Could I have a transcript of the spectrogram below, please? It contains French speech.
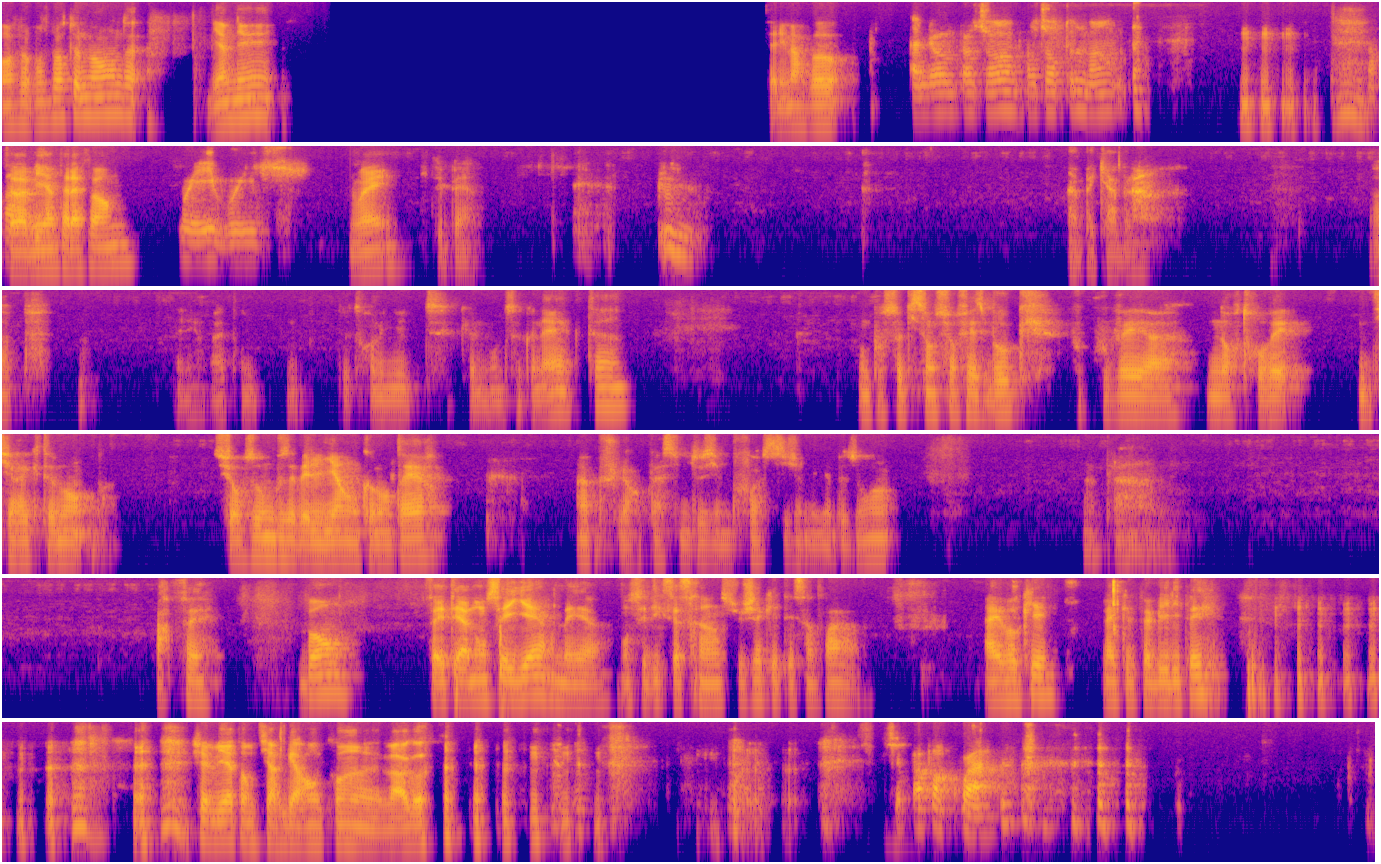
Bonjour, bonjour tout le monde. Bienvenue. Salut Margot. Allô, bonjour, bonjour tout le monde. Ça va bien, t'as la forme? Oui, oui. Oui, super. Impeccable. Hop. Allez, on va attendre 2-3 minutes que le monde se connecte. Donc pour ceux qui sont sur Facebook, vous pouvez euh, nous retrouver directement sur Zoom. Vous avez le lien en commentaire. Hop, je le replace une deuxième fois si jamais il y a besoin. Parfait. Bon, ça a été annoncé hier, mais euh, on s'est dit que ce serait un sujet qui était sympa à évoquer, la culpabilité. J'aime bien ton petit regard en coin, euh, Margot. Je sais pas pourquoi.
